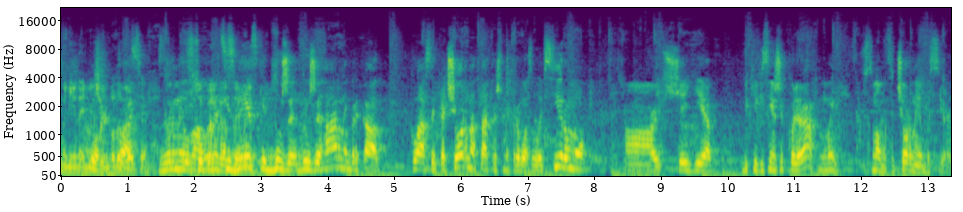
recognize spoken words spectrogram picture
Мені найбільше він подобається. клас. Зверни увагу Супер на ці красивий. диски. Дуже дуже гарний брекаут. Класика чорна. Також ми привозили в сірому. А, ще є в якихось інших кольорах. Ми в основному це чорний або сірий.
